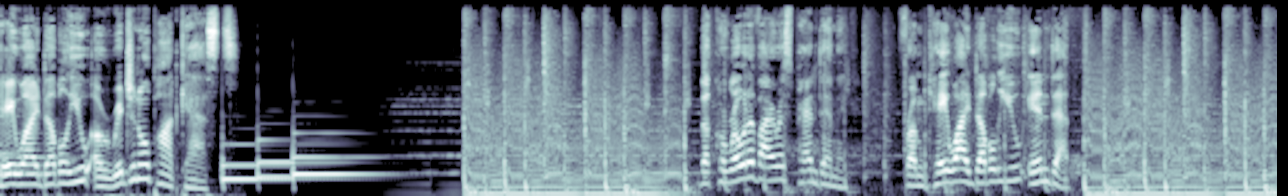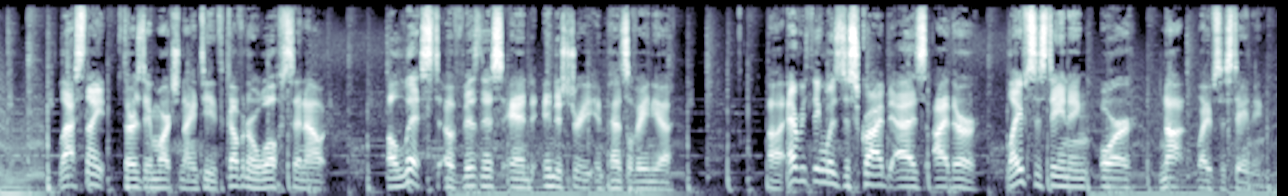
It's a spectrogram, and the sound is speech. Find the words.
KYW Original Podcasts. The Coronavirus Pandemic from KYW In Depth. Last night, Thursday, March 19th, Governor Wolf sent out a list of business and industry in Pennsylvania. Uh, everything was described as either life sustaining or not life sustaining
